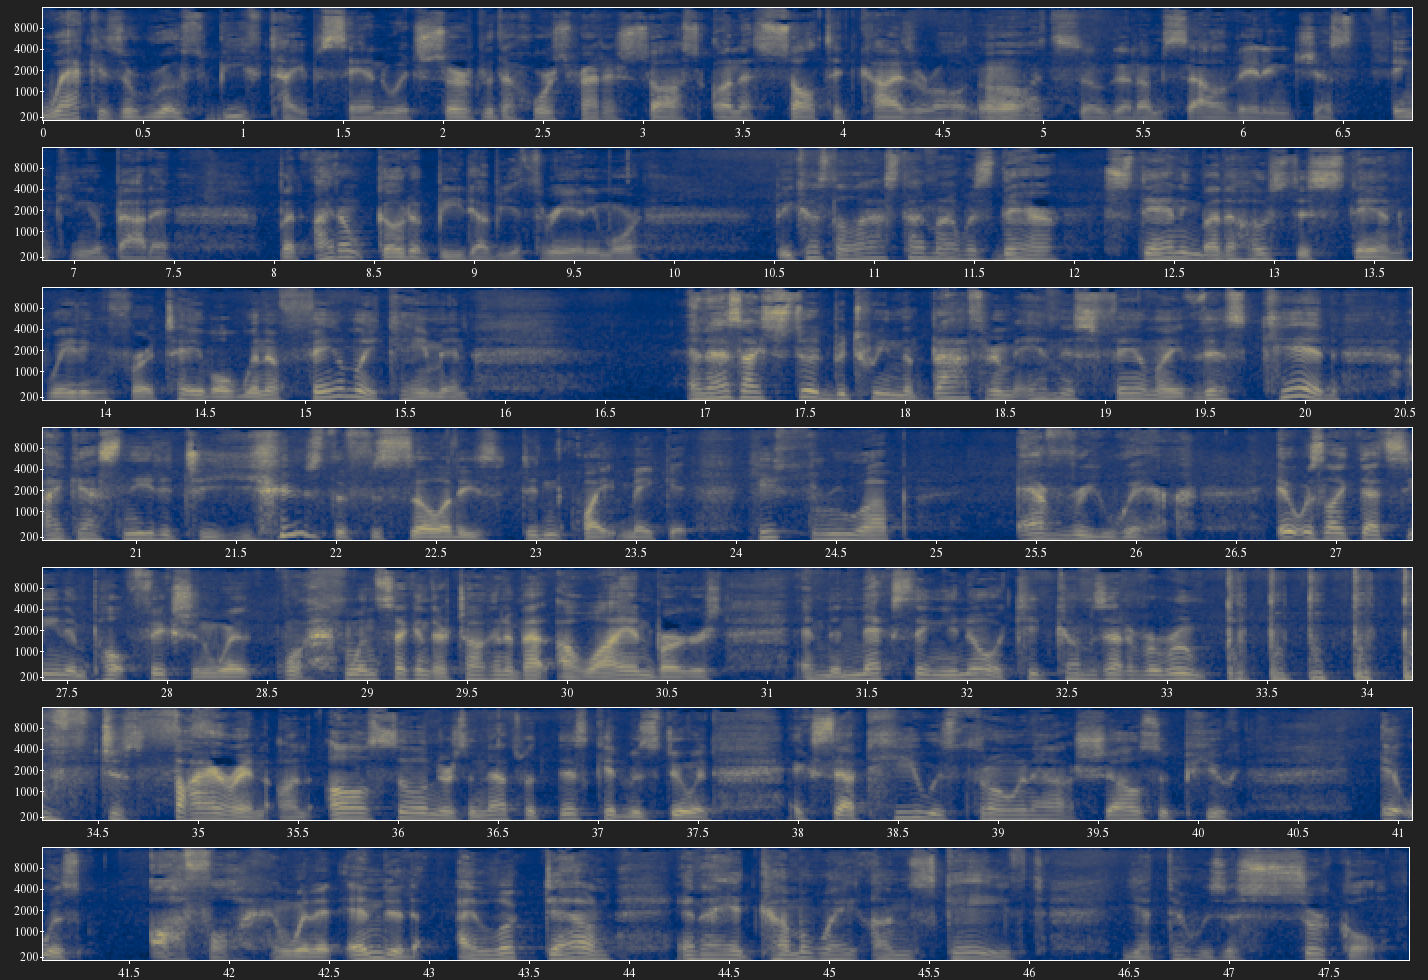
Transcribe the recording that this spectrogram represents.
Weck is a roast beef type sandwich served with a horseradish sauce on a salted Kaiser roll. Oh, it's so good. I'm salivating just thinking about it. But I don't go to BW3 anymore because the last time I was there, standing by the hostess stand waiting for a table, when a family came in, and as I stood between the bathroom and this family, this kid, I guess, needed to use the facilities, didn't quite make it. He threw up everywhere. It was like that scene in Pulp Fiction where one second they're talking about Hawaiian burgers, and the next thing you know, a kid comes out of a room, poof, poof, poof, just firing on all cylinders. And that's what this kid was doing, except he was throwing out shells of puke. It was awful. And when it ended, I looked down and I had come away unscathed. Yet there was a circle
